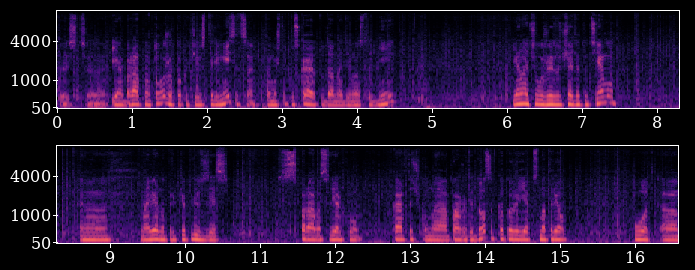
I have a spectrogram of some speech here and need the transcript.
то есть, э, и обратно тоже, только через 3 месяца, потому что пускаю туда на 90 дней. Я начал уже изучать эту тему, э, наверное, прикреплю здесь справа сверху карточку на пару видосов, которые я посмотрел. Вот, э,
